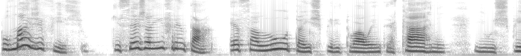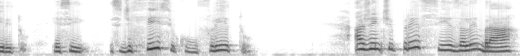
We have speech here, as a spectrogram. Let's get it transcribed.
Por mais difícil que seja enfrentar essa luta espiritual entre a carne e o espírito, esse, esse difícil conflito, a gente precisa lembrar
